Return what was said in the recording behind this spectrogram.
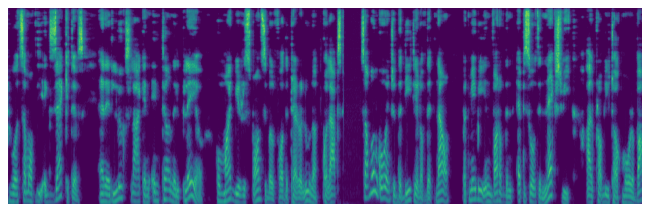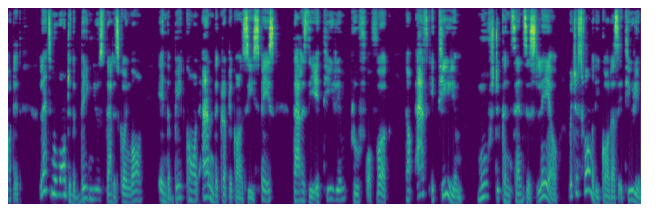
towards some of the executives, and it looks like an internal player who might be responsible for the Terra Luna collapse. So I won't go into the detail of that now, but maybe in one of the episodes in next week, I'll probably talk more about it. Let's move on to the big news that is going on in the Bitcoin and the cryptocurrency space, that is the Ethereum proof of work. Now, as Ethereum moves to consensus layer, which is formerly called as Ethereum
